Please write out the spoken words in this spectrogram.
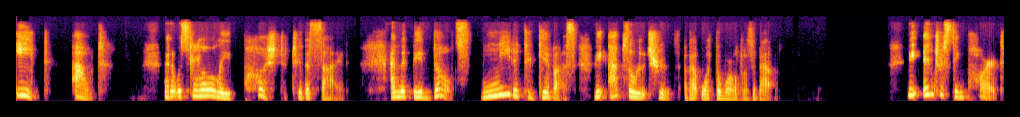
eked out, that it was slowly pushed to the side, and that the adults needed to give us the absolute truth about what the world was about. The interesting part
